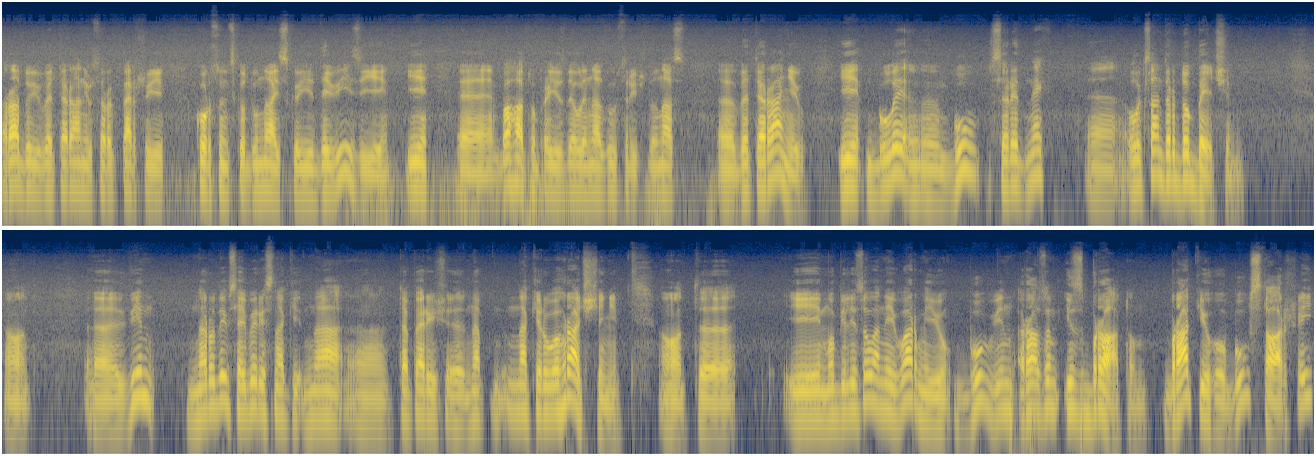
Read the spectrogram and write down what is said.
Радою ветеранів 41-ї Корсунсько-Дунайської дивізії, і багато приїздили на зустріч до нас ветеранів, і були, був серед них Олександр Добичин. От. Він народився і виріс на, на, е, теперіш, е, на, на Кіровоградщині. От, е, і мобілізований в армію був він разом із братом. Брат його був старший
